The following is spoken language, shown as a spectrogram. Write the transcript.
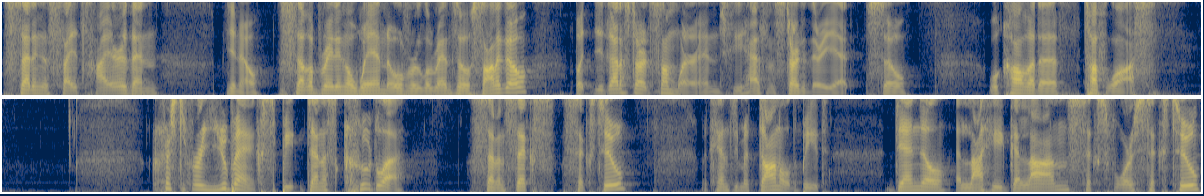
setting his sights higher than, you know, celebrating a win over Lorenzo Sonego, but you got to start somewhere, and he hasn't started there yet, so we'll call it a tough loss. Christopher Eubanks beat Denis Kudla 7 6 6 2. Mackenzie McDonald beat Daniel Elahi Galan 6 4 6 2.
